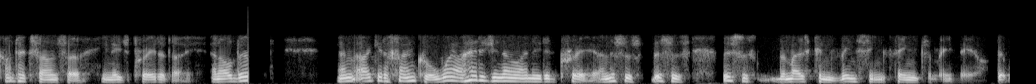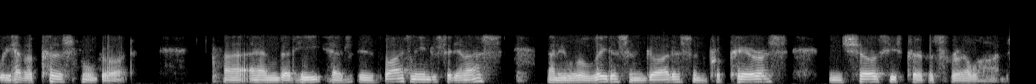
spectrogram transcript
contact so and so, he needs prayer today, and I'll do it. And I get a phone call. Wow, how did you know I needed prayer? And this is this is this is the most convincing thing to me, now that we have a personal God uh, and that He has, is vitally interested in us, and He will lead us and guide us and prepare us and show us His purpose for our lives.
